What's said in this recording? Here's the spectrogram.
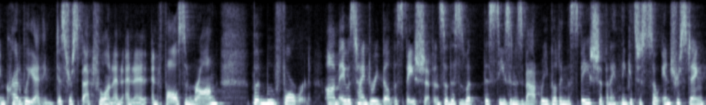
incredibly, I think, disrespectful and, and, and, and false and wrong, but move forward. Um, it was time to rebuild the spaceship. And so this is what this season is about rebuilding the spaceship. And I think it's just so interesting.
